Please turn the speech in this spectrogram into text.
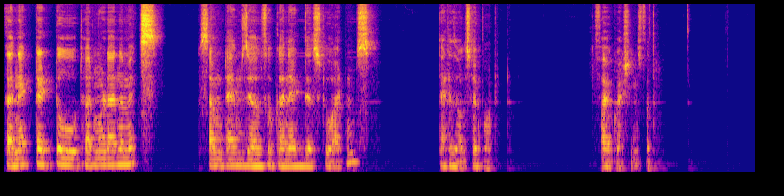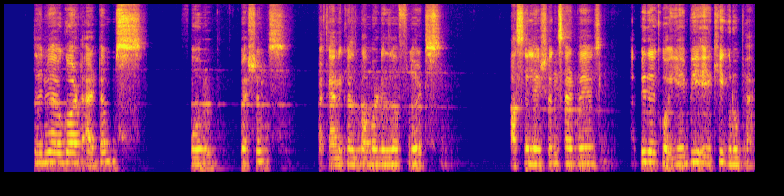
connected to thermodynamics. Sometimes they also connect this to atoms. That is also important. Five questions for them. Then we have got atoms. Four questions. Mechanical properties of fluids. Oscillations and waves. अभी देखो ये भी एक ही ग्रुप है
